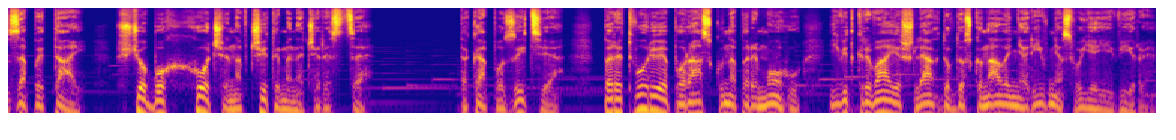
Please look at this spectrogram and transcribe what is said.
Запитай, що Бог хоче навчити мене через це. Така позиція перетворює поразку на перемогу і відкриває шлях до вдосконалення рівня своєї віри.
